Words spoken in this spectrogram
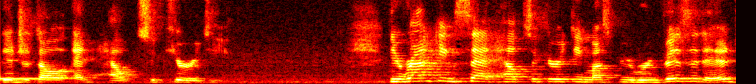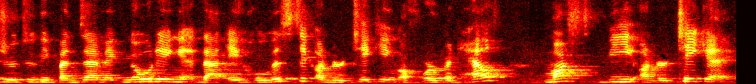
digital, and health security. The ranking said health security must be revisited due to the pandemic, noting that a holistic undertaking of urban health must be undertaken.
